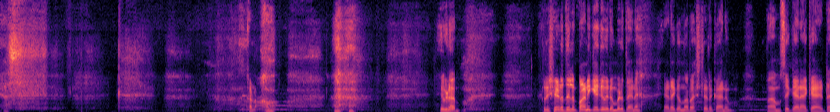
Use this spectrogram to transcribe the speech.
യെസ് കണ്ടോ? ഇവിടെ കൃഷിയിടത്തിൽ പണിക്കൊക്കെ വരുമ്പോഴത്തേന് ഇടയ്ക്കൊന്ന് റെസ്റ്റ് എടുക്കാനും താമസിക്കാനൊക്കെ ആയിട്ട്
